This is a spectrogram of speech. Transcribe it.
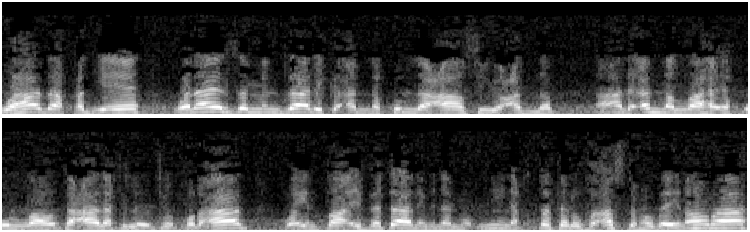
وهذا قد إيه؟ ولا يلزم من ذلك أن كل عاصي يعذب. آه لأن الله يقول الله تعالى في القرآن وإن طائفتان من المؤمنين اقتتلوا فأصلحوا بينهما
